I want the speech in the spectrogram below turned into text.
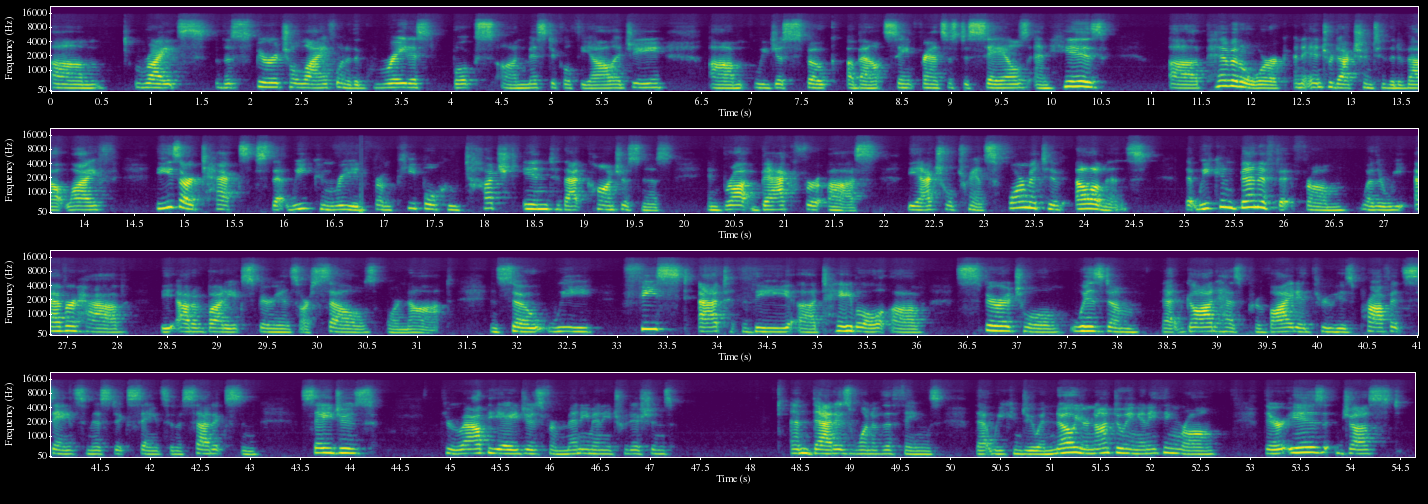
um, writes The Spiritual Life, one of the greatest books on mystical theology. Um, we just spoke about St. Francis de Sales and his uh, pivotal work, An Introduction to the Devout Life. These are texts that we can read from people who touched into that consciousness and brought back for us the actual transformative elements that we can benefit from, whether we ever have the out of body experience ourselves or not. And so we feast at the uh, table of spiritual wisdom that God has provided through his prophets, saints, mystics, saints, and ascetics and sages throughout the ages from many, many traditions. And that is one of the things that we can do. And no, you're not doing anything wrong. There is just,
